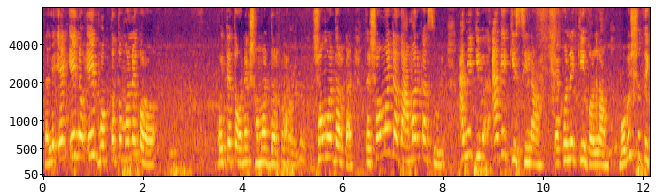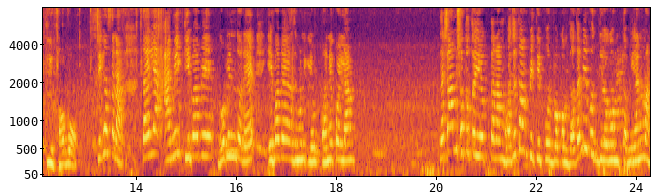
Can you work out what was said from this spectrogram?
তাহলে এই এই ভক্ত তো মনে করো, ওইতে তো অনেক সময় দরকার। সময় দরকার। তা সময়টা তো আমার কাছেই। আমি কি, আগে কি ছিলাম? এখনে কি হলাম? ভবিষ্যতে কি হব? ঠিক আছে না? তাইলে আমি কীভাবে গোবিন্দরে এভাবে যেমন অনেক কইলাম তেষাম সতত ইয়ক্তানাম ভজতাম প্রীতিপূর্বকম দদামি বুদ্ধিগম তমিয়ানমান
